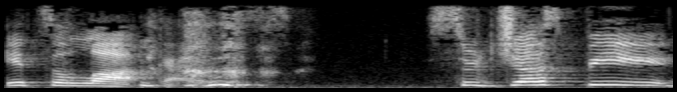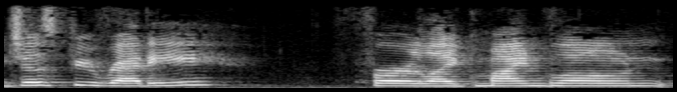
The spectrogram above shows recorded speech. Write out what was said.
It's a lot, guys. so just be just be ready for like mind blown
